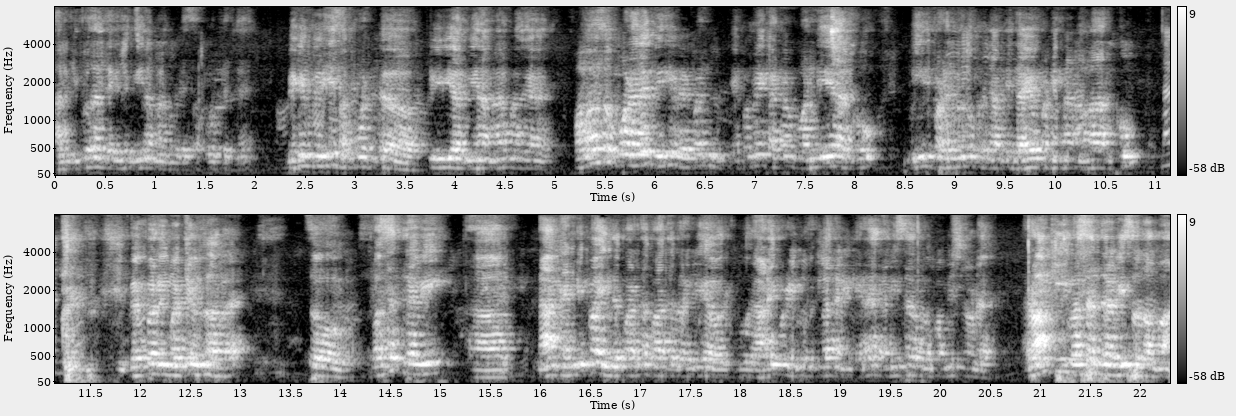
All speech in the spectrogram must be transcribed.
அதுக்கு இப்போதான் தெரிஞ்சு மீனா மேமுடைய சப்போர்ட் இருந்தேன் மிகப்பெரிய சப்போர்ட் பிவிஆர் மீனா மேம் நாங்க பல போனாலே பெரிய வெப்பன் எப்பவுமே கட்டவுட் ஒன்லியா இருக்கும். மீதி படங்களுக்கும் கொஞ்சம் அப்படி தயவு பண்ணீங்கன்னா நல்லா இருக்கும் வெப்பனுக்கு மட்டும் இல்லாம சோ வசந்த் ரவி நான் கண்டிப்பா இந்த படத்தை பார்த்த பிறகு அவருக்கு ஒரு அடைமொழி கொடுக்கலாம் நினைக்கிறேன். ரவி சார் உங்க கமிஷனோட ராக்கி வசந்த் ரவி சொல்லாமா?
